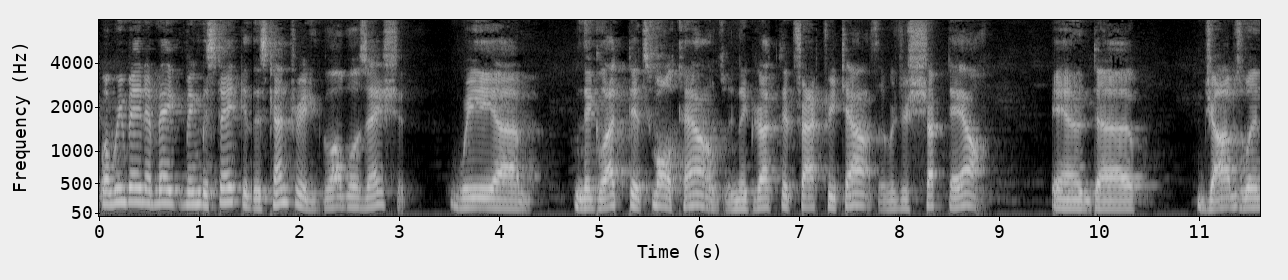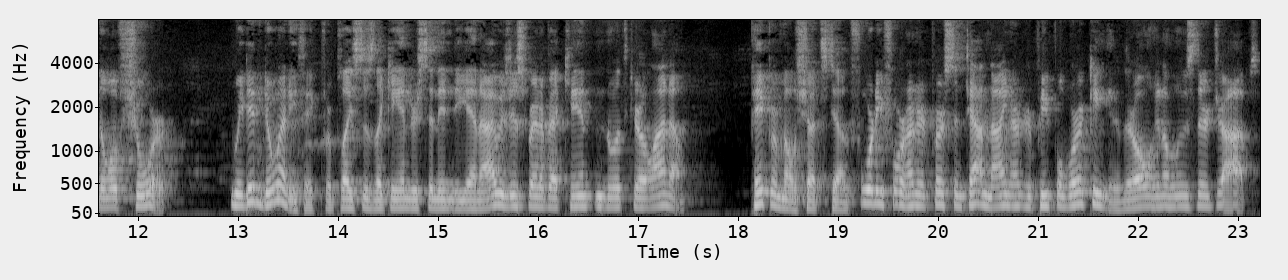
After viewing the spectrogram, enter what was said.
Well, we made a big, big mistake in this country, globalization. We um, neglected small towns. We neglected factory towns that were just shut down. And uh, jobs went offshore. We didn't do anything for places like Anderson, Indiana. I was just read about Canton, North Carolina. Paper mill shuts down. 4,400 person town, 900 people working there. They're all going to lose their jobs.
